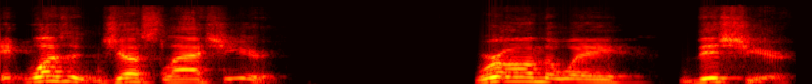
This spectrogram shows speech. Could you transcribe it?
it wasn't just last year. We're on the way this year.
